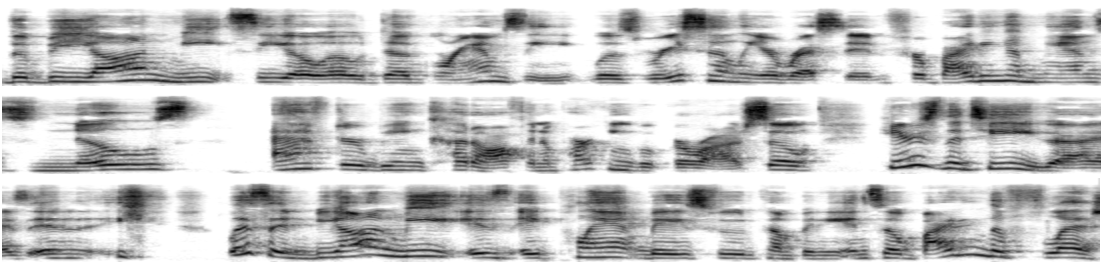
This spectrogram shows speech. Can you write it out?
the Beyond Meat COO, Doug Ramsey, was recently arrested for biting a man's nose after being cut off in a parking garage. So here's the tea, you guys. And Listen, Beyond Meat is a plant based food company. And so biting the flesh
